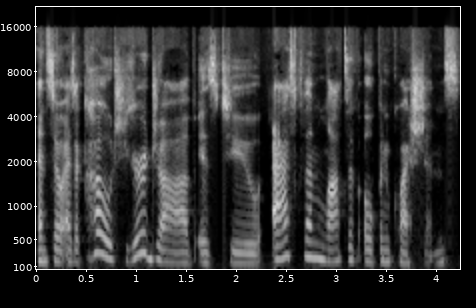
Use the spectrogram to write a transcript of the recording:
And so as a coach your job is to ask them lots of open questions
